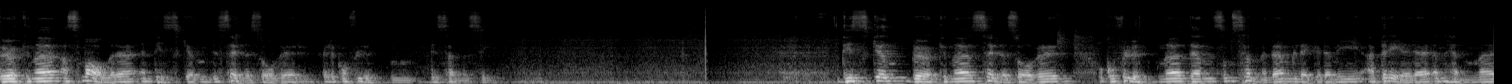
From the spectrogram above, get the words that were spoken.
Bøkene er smalere enn disken de selges over, eller konvolutten de sendes i. Disken bøkene selges over, og konvoluttene den som sender dem, legger dem i, er bredere enn hendene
